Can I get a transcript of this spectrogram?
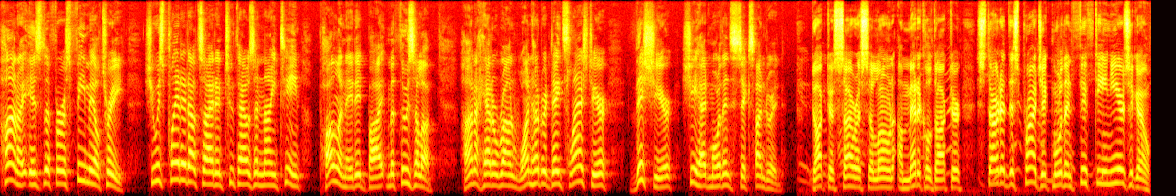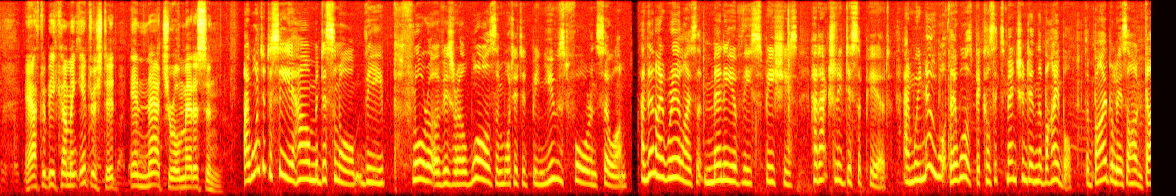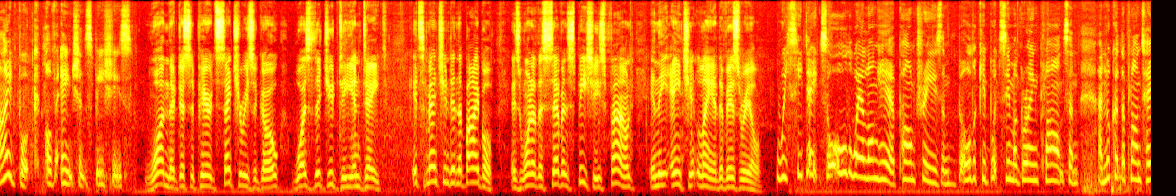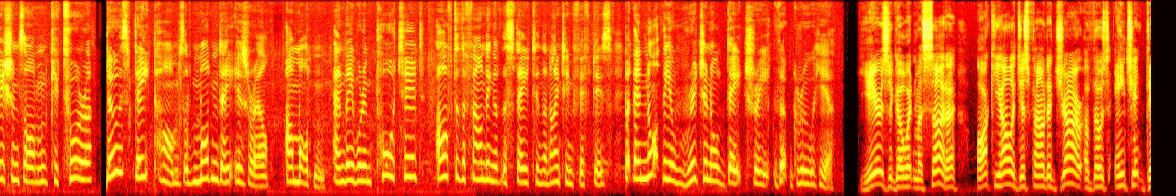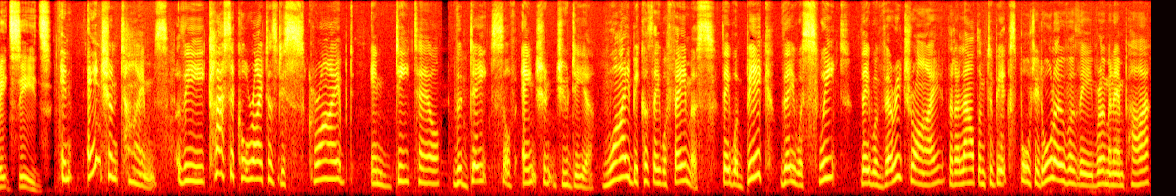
Hannah is the first female tree. She was planted outside in 2019 pollinated by Methuselah. Hannah had around 100 dates last year. This year, she had more than 600. Dr. Sarah Sallon, a medical doctor, started this project more than 15 years ago after becoming interested in natural medicine. I wanted to see how medicinal the flora of Israel was and what it had been used for and so on. And then I realized that many of these species had actually disappeared. And we know what there was because it's mentioned in the Bible. The Bible is our guidebook of ancient species. One that disappeared centuries ago was the Judean date. It's mentioned in the Bible as one of the seven species found in the ancient land of Israel we see dates all the way along here, palm trees and all the kibbutzim are growing plants and, and look at the plantations on Keturah. Those date palms of modern day Israel are modern and they were imported after the founding of the state in the 1950s, but they're not the original date tree that grew here. Years ago at Masada, archaeologists found a jar of those ancient date seeds. In ancient times, the classical writers described in detail the dates of ancient Judea. Why? Because they were famous. They were big, they were sweet, they were very dry, that allowed them to be exported all over the Roman Empire,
